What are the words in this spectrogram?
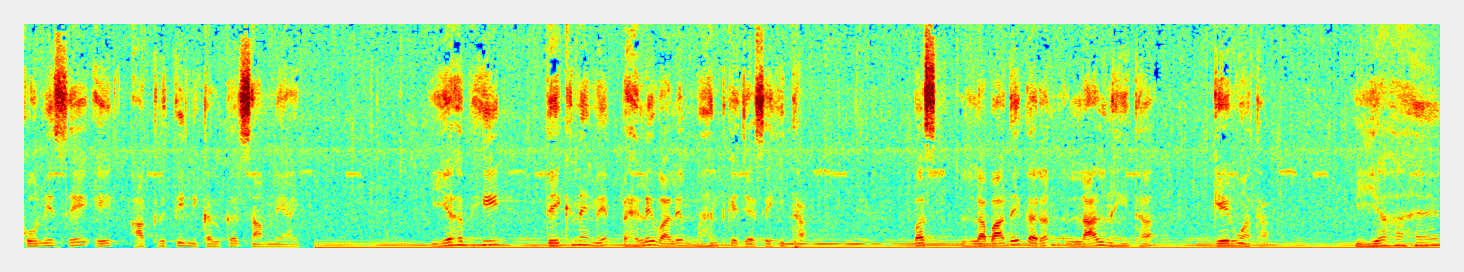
कोने से एक आकृति निकलकर सामने आई। यह भी देखने में पहले वाले महंत के जैसे ही था। बस लबादे का रंग लाल नहीं था, गेरुआ था। यह है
